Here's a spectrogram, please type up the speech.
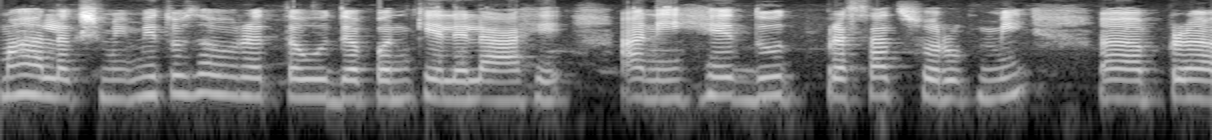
महालक्ष्मी मी तुझं व्रत उद्यापन केलेलं आहे आणि हे दूध प्रसाद स्वरूप मी प्र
